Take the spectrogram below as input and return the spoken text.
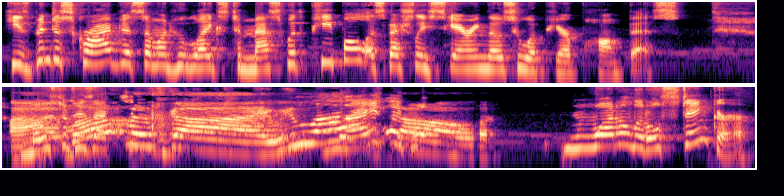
he's been described as someone who likes to mess with people, especially scaring those who appear pompous. Most I of his activity, this guy. We love right? Like, what a little stinker.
